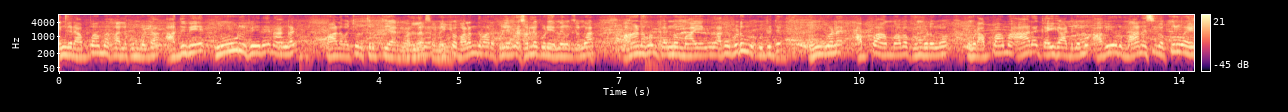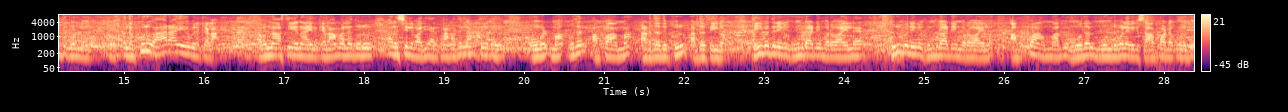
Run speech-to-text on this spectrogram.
எங்கள் அப்பா அம்மா காலில் கும்பிட்டா அதுவே நூறு பேரை நாங்கள் வாழ வச்சு ஒரு திருப்தியாக இருக்கும். இப்போ வளர்ந்து வர பிள்ளைங்க சொல்லக்கூடிய என்னன்னு சொன்னால் ஆணவம் கண்மம் மாயங்கிறது அதை விடுங்க விட்டுட்டு உங்களை அப்பா அம்மாவை கும்பிடுங்க. உங்களோட அப்பா அம்மா ஆரை கை காட்டினமோ அவை ஒரு மானசீக குருவை ஏற்றுக்கொள்ளுங்க அந்த குரு ஆராயம் இருக்கலாம். அவன் நாஸ்திகனாக இருக்கலாம் அல்லது ஒரு அரசியல்வாதியாக இருக்கலாம் அதெல்லாம் தேவையில்லை. உங்கள் மா முதல் அப்பா அம்மா அடுத்தது குரு அடுத்தது தெய்வம். தெய்வத்தை நீங்கள் கும்பிடாட்டியும் பரவாயில்லை குருவை நீங்கள் கும்பிடாட்டியும் பரவாயில்லை. அப்பா அம்மாவுக்கு முதல் மூன்று வேளை வைக்க சாப்பாடை கொடுத்து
